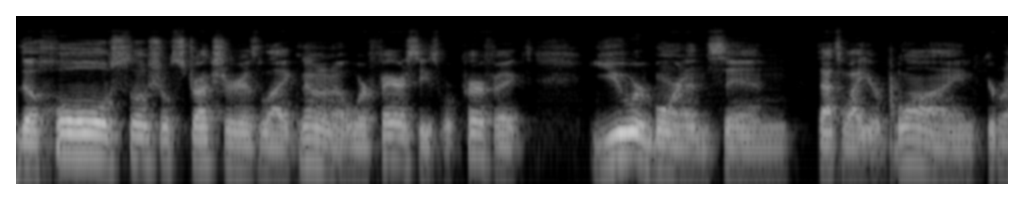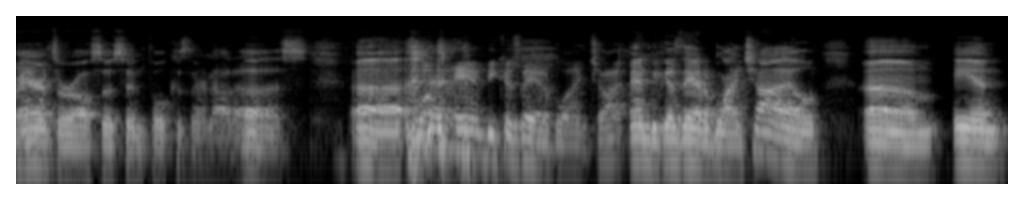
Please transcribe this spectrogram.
the whole social structure is like no no no we're pharisees we're perfect. You were born in sin. That's why you're blind. Your Right. parents are also sinful because they're not us. Uh, Well, and because they had a blind child. and because they had a blind child. Um, and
